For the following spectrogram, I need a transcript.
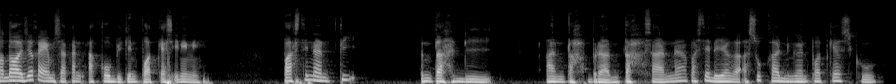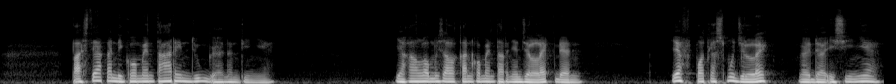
Contoh aja kayak misalkan aku bikin podcast ini nih. Pasti nanti entah di antah berantah sana pasti ada yang gak suka dengan podcastku. Pasti akan dikomentarin juga nantinya. Ya kalau misalkan komentarnya jelek dan ya podcastmu jelek, gak ada isinya.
